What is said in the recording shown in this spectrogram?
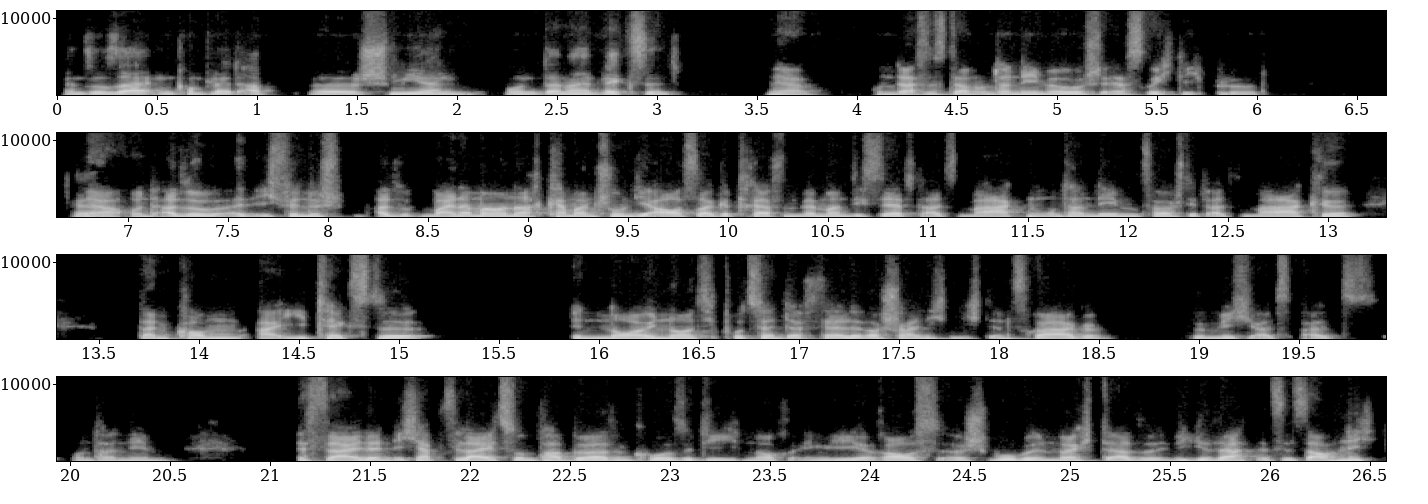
wenn so Seiten komplett abschmieren und dann halt weg sind. Ja, und das ist dann unternehmerisch erst richtig blöd. Ja. ja, und also ich finde, also meiner Meinung nach kann man schon die Aussage treffen, wenn man sich selbst als Markenunternehmen versteht, als Marke, dann kommen AI-Texte in 99 Prozent der Fälle wahrscheinlich nicht in Frage für mich als, als Unternehmen. Es sei denn, ich habe vielleicht so ein paar Börsenkurse, die ich noch irgendwie rausschwurbeln möchte. Also wie gesagt, es ist auch nicht,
